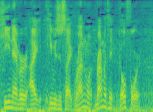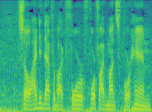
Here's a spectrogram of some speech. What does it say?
He never. I he was just like run run with it, go for it. So I did that for about four four or five months for him.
